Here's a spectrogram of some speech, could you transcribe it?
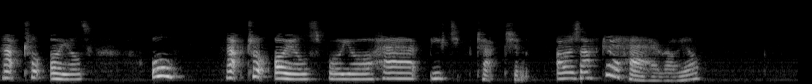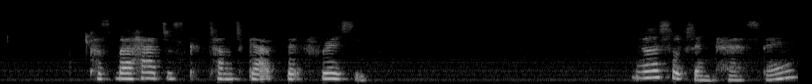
Natural oils. Oh, natural oils for your hair beauty protection. I was after a hair oil because my hair just tends to get a bit frizzy. Now this looks interesting.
